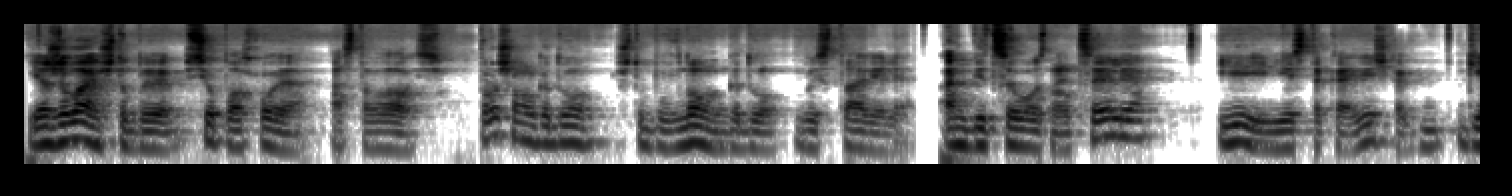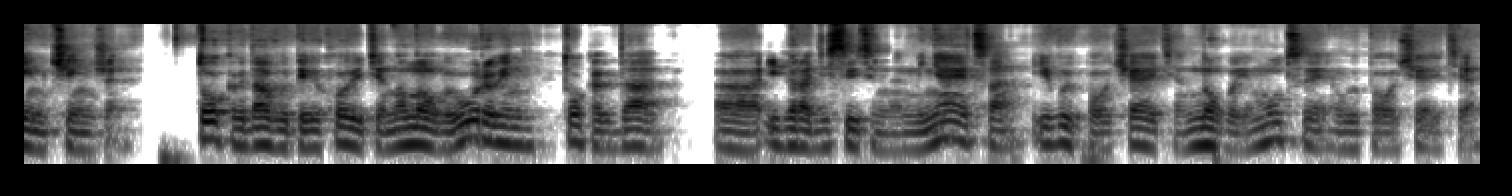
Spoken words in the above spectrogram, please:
Я желаю, чтобы все плохое оставалось в прошлом году, чтобы в новом году вы ставили амбициозные цели, и есть такая вещь, как game changer. То, когда вы переходите на новый уровень, то, когда э, игра действительно меняется, и вы получаете новые эмоции, вы получаете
